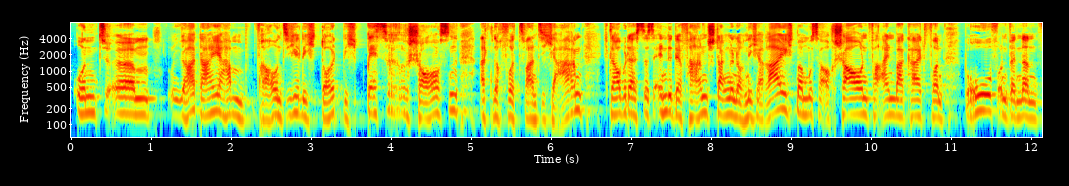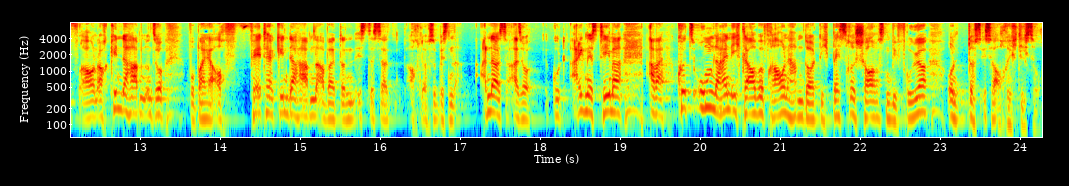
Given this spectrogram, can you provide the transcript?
und ähm, ja, daher haben Frauen sicherlich deutlich bessere Chancen als noch vor 20 Jahren. Ich glaube, glaube, da ist das Ende der Fahnenstange noch nicht erreicht. Man muss ja auch schauen, Vereinbarkeit von Beruf und wenn dann Frauen auch Kinder haben und so, wobei ja auch Väter Kinder haben, aber dann ist das ja auch noch so ein bisschen anders. Also gut, eigenes Thema. Aber kurzum, nein, ich glaube, Frauen haben deutlich bessere Chancen wie früher und das ist ja auch richtig so.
